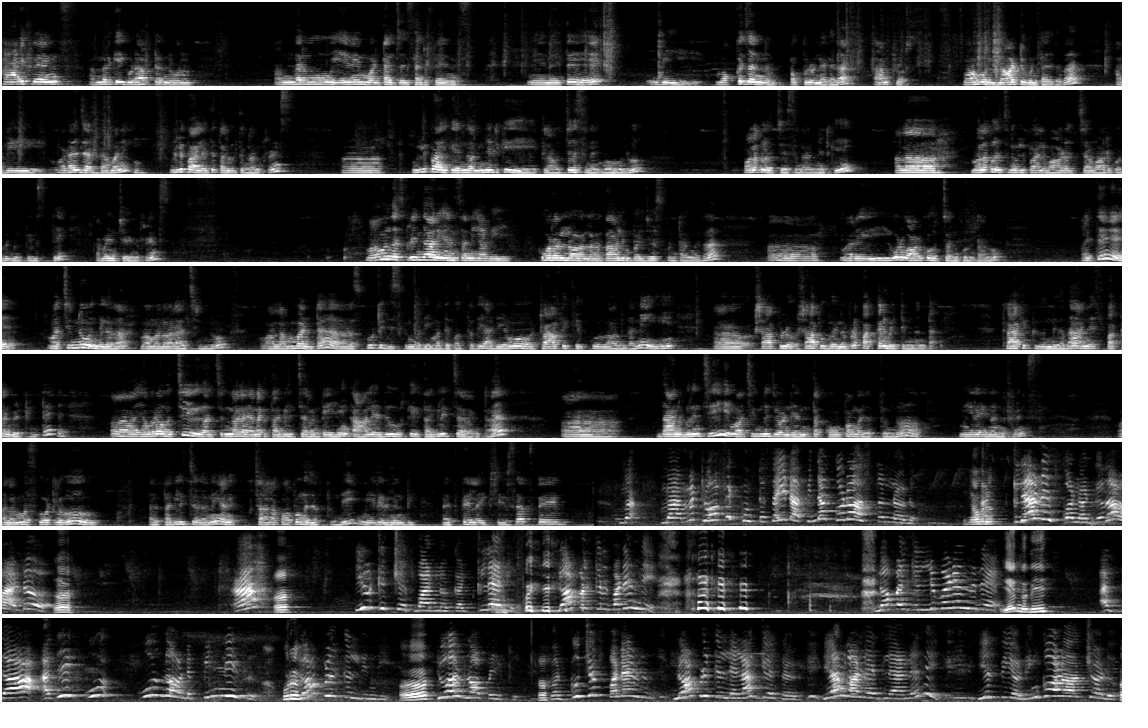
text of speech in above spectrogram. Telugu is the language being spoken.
హాయ్ ఫ్రెండ్స్ అందరికీ గుడ్ ఆఫ్టర్నూన్. అందరూ ఏమేమి వంటలు చేశారు ఫ్రెండ్స్? నేనైతే ఇది మొక్కజొన్న పప్పులు ఉన్నాయి కదా కాన్ఫ్లోర్స్ మామూలు నాటు ఉంటాయి కదా అవి వడలు చేద్దామని ఉల్లిపాయలు అయితే తరుగుతున్నాను ఫ్రెండ్స్. ఉల్లిపాయలకి ఏందో అన్నిటికీ ఇట్లా వచ్చేసినాయి మోములు మొలకలు వచ్చేసినాయి అన్నిటికీ. అలా మొలకలు వచ్చిన ఉల్లిపాయలు వాడొచ్చా వాడకూడదు మీకు తెలిస్తే కమెంట్ చేయండి ఫ్రెండ్స్ మామూలుగా స్ప్రింగ్ ఆనియన్స్ అని అవి కూరల్లో అలా తాలింపు చేసుకుంటాం కదా. మరి ఇవి కూడా వాడుకోవచ్చు అనుకుంటాను. అయితే మా చిన్ను ఉంది కదా మా మనవరాలు చిన్ను వాళ్ళ అమ్మ అంట స్కూటీ తీసుకుంది కదా ఈ మధ్య కొత్తది. అదేమో ట్రాఫిక్ ఎక్కువగా ఉందని షాపులో షాపుకి పోయినప్పుడు పక్కన పెట్టిందంట. ట్రాఫిక్ ఉంది కదా అనేసి పక్కన పెట్టుంటే ఎవరో వచ్చి చిన్నగా వెనక తగిలిచ్చారంటే ఏం కాలేదు ఊరికే తగిలిచ్చారంట. దాని గురించి మా చిన్ను చూడండి ఎంత కోపంగా చెప్తుందో. మీరేనండి ఫ్రెండ్స్ వాళ్ళ అమ్మ స్కూటరు తగిలిచ్చాడని ఆయన చాలా కోపంగా చెప్తుంది. మీరే వినండి. నచ్చితే లైక్ షేర్ సబ్స్క్రైబ్. మా ఇరికిచ్చేసి వాడిని లోపలికి ఏందది? అదా ఉండే పిన్నీస్. లోపలికి వెళ్ళింది. ఆ, డోర్ లోపలికి. ఆ. వాడు కూర్చొని పడేది. లోపలికి వెళ్ళి చేశాడు. ఏం కాలేదులే అనేది ఇంకోడు వచ్చాడు.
